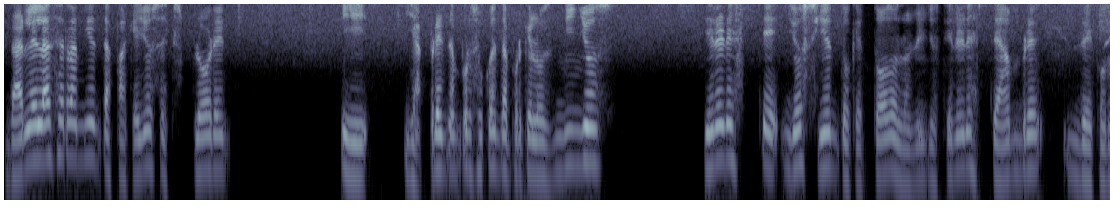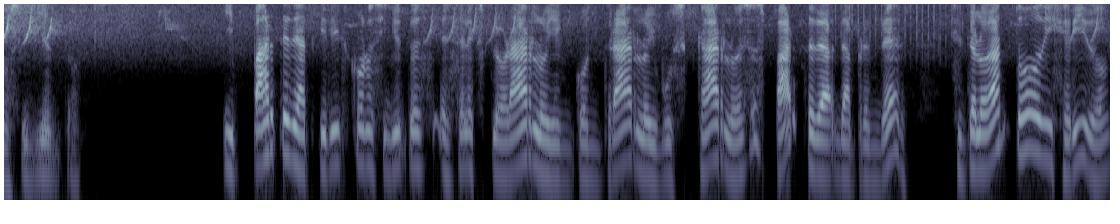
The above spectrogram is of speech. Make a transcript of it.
darle las herramientas para que ellos exploren y, y aprendan por su cuenta, porque los niños tienen este, yo siento que todos los niños tienen este hambre de conocimiento. Y parte de adquirir conocimiento es, el explorarlo y encontrarlo y buscarlo. Eso es parte de, aprender. Si te lo dan todo digerido,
